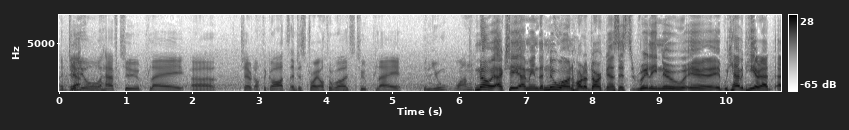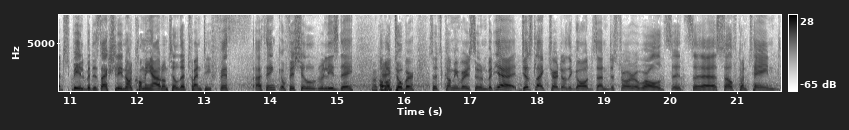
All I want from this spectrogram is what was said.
Uh, do Yeah. you have to play uh, Chariot of the Gods and Destroyer of the Worlds to play the new one? No, actually, I mean the new one, Heart of Darkness, is really new. Uh, we have it here at, at Spiel, but it's actually not coming out until the 25th, I think, official release day of October. So it's coming very soon. But yeah, just like Church of the Gods and Destroyer of Worlds, it's a self-contained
